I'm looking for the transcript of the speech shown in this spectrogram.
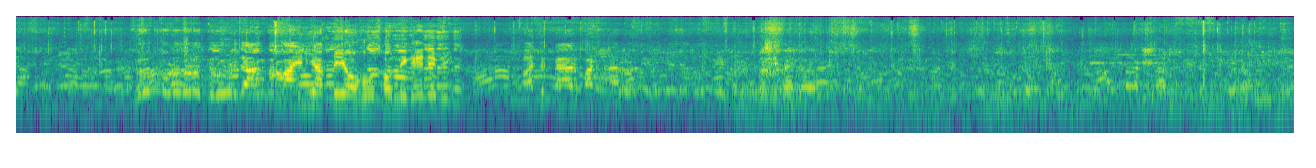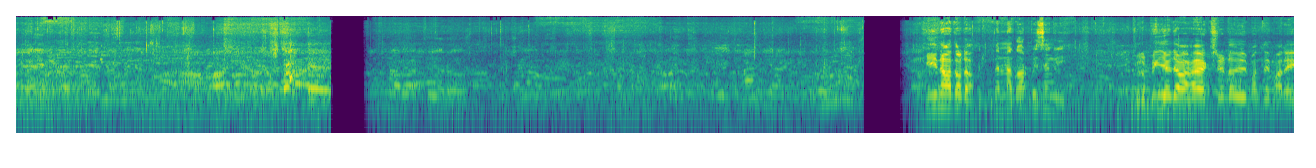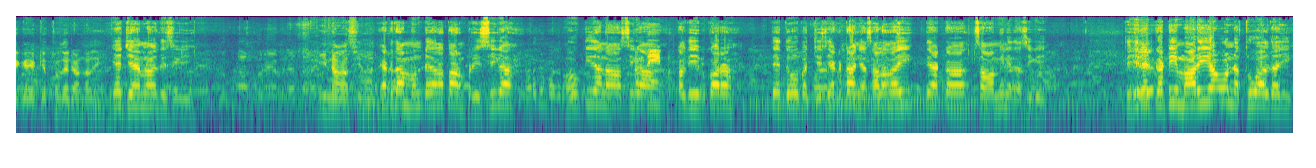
ਫਿਰ ਥੋੜਾ ਥੋੜਾ ਗਰੋੜ ਜਾਮ ਕਰਵਾਈ ਨਹੀਂ ਆਪਣੀ, ਉਹ ਸੋਨੀ ਕਹਿੰਦੇ ਵੀ। ਅੱਜ ਪੈਰ ਪੱਟ ਨਾ ਕੀ ਨਾਂ ਤੁਹਾਡਾ? ਮੇਰਾ ਨਾਮ ਗੁਰਪ੍ਰੀਤ ਸਿੰਘ ਜੀ। ਗੁਰਪ੍ਰੀਤ ਜਿਹੜਾ ਹੈ ਐਕਸੀਡੈਂਟ ਦੇ ਬੰਦੇ ਮਾਰੇ ਗਏ ਕਿੱਥੋਂ ਦੇ ਰਹਿਣ ਵਾਲੇ? ਇਹ ਜੈਮਨਾਲ ਦੇ ਸੀ ਜੀ। ਕੀ ਨਾਂ ਸੀ ਇਹਨਾਂ ਦਾ? ਇੱਕ ਤਾਂ ਮੁੰਡੇ ਦਾ ਨਾਂ ਧਰਮਪ੍ਰੀਤ ਸੀਗਾ ਵਹੁਟੀ ਦਾ ਨਾਂ ਸੀਗਾ ਕੁਲਦੀਪ। ਕੌਰ ਤੇ ਦੋ ਬੱਚੇ ਸੀ ਇੱਕ ਢਾਈਆਂ ਸਾਲਾਂ ਦਾ ਜੀ ਤੇ ਇੱਕ ਸਵਾ ਮਹੀਨੇ ਦਾ ਸੀਗਾ ਜੀ। ਤੇ ਜਿਹੜੇ ਗੱਡੀ ਮਾਰੀ ਆ ਉਹ ਨੱਥੂਵਾਲ ਦਾ ਜੀ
